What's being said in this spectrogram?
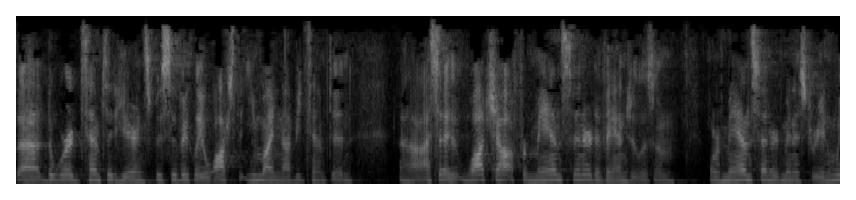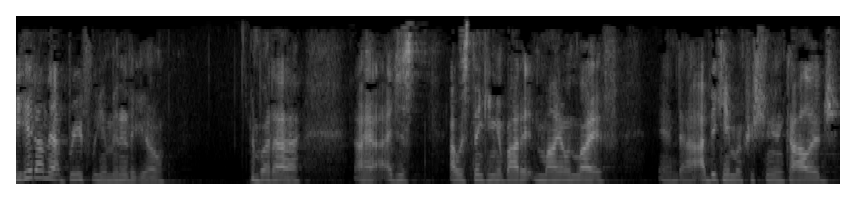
uh, the word tempted here, and specifically watch that you might not be tempted. Uh, I said, watch out for man-centered evangelism or man-centered ministry, and we hit on that briefly a minute ago. But uh, I, I, just I was thinking about it in my own life, and uh, I became a Christian in college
